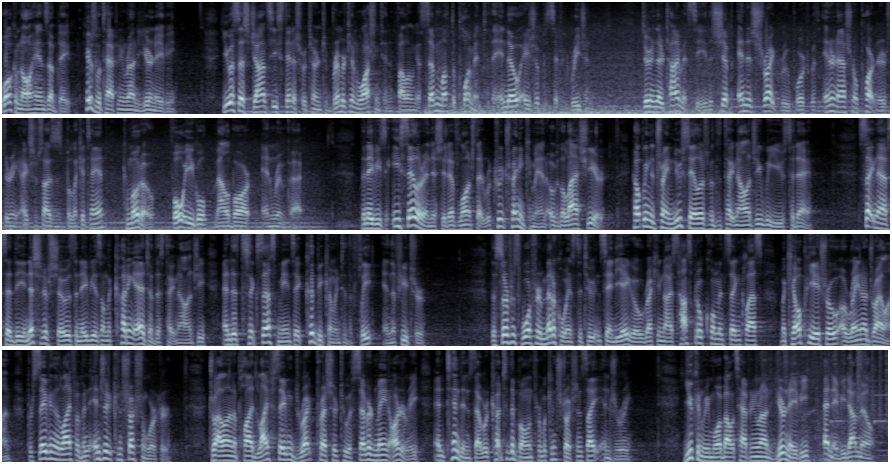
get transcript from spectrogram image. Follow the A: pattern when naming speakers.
A: Welcome to All Hands Update. Here's what's happening around your Navy. USS John C. Stennis returned to Bremerton, Washington following a seven-month deployment to the Indo-Asia Pacific region. During their time at sea, the ship and its strike group worked with international partners during exercises Balikatan, Komodo, Foal Eagle, Malabar, and RIMPAC. The Navy's E-Sailor initiative launched at Recruit Training Command over the last year, helping to train new sailors with the technology we use today. SecNav said the initiative shows the Navy is on the cutting edge of this technology and its success means it could be coming to the fleet in the future. The Surface Warfare Medical Institute in San Diego recognized Hospital Corpsman Second Class Mikel Pietro Arena Dryline for saving the life of an injured construction worker. Dryline applied life-saving direct pressure to a severed main artery and tendons that were cut to the bone from a construction site injury. You can read more about what's happening around your Navy at Navy.mil.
